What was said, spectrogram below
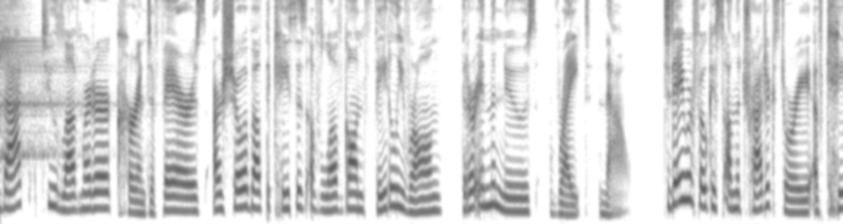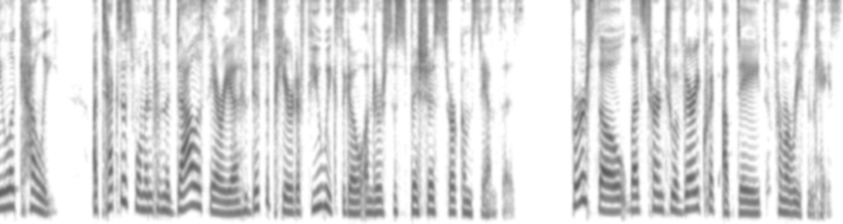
back to Love Murder Current Affairs, our show about the cases of love gone fatally wrong that are in the news right now. Today, we're focused on the tragic story of Kayla Kelley, a Texas woman from the Dallas area who disappeared a few weeks ago under suspicious circumstances. First, though, let's turn to a very quick update from a recent case.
